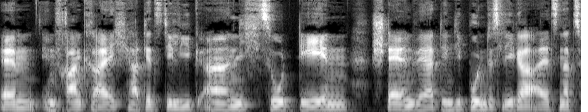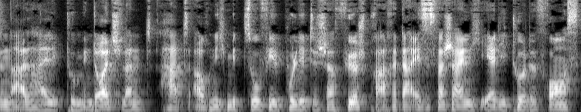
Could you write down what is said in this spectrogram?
ähm, in Frankreich hat jetzt die Ligue 1 nicht so den Stellenwert, den die Bundesliga als Nationalheiligtum in Deutschland hat, auch nicht mit so viel politischer Fürsprache. Da ist es wahrscheinlich eher die Tour de France,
